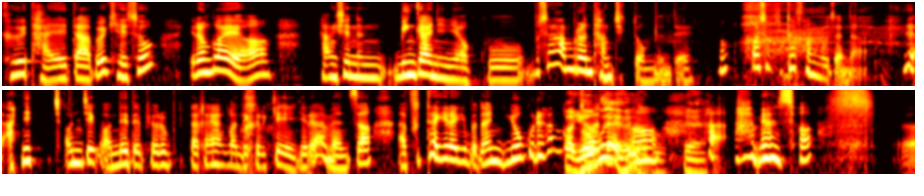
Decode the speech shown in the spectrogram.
그 대답을 계속 이런 거예요. 당신은 민간인이었고 무슨 아무런 당직도 없는데 어? 와서 부탁한 거잖아. 아니 전직 원내대표를 부탁한 건데 그렇게 얘기를 하면서 아, 부탁이라기보다는 요구를 한 아, 거죠. 요구예요, 어, 요구. 예. 하, 하면서 어,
